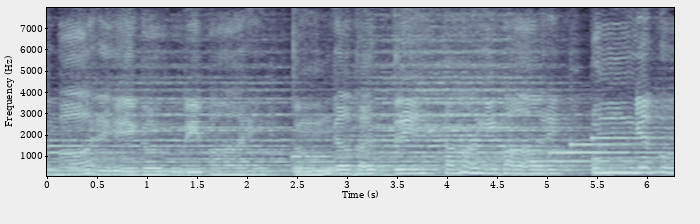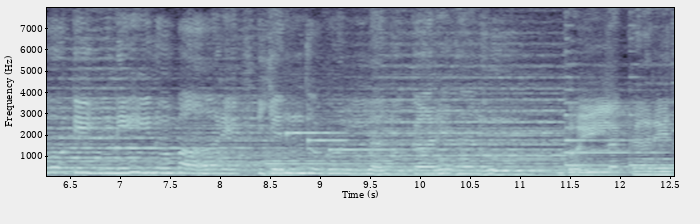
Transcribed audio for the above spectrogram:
ಬಾರೆ, ಗೌರಿ ಬಾರೆ, ತುಂಗಭದ್ರೆ ತಾಯಿ ಬಾರೆ, ಪುಣ್ಯಕೋಟಿ ನೀನು ಬಾರೆ ಎಂದು ಗೊಲ್ಲನು ಕರೆದನು. ಗೊಲ್ಲ ಕರೆದ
